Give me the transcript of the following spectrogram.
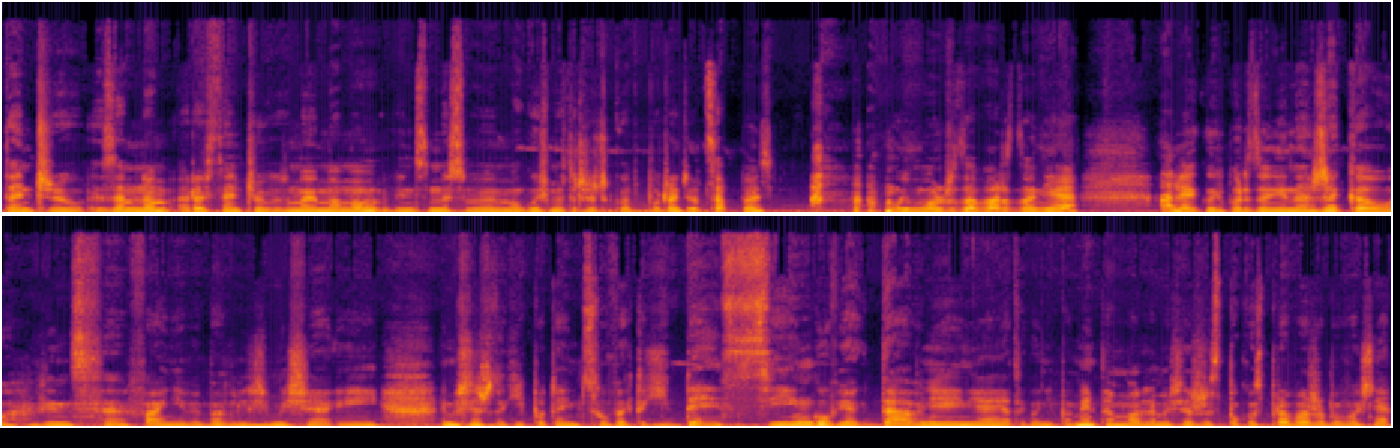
tańczył ze mną, raz tańczył z moją mamą, więc my sobie mogłyśmy troszeczkę odpocząć, odsapnąć, a mój mąż za bardzo nie, ale jakoś bardzo nie narzekał, więc e, fajnie wybawiliśmy się i myślę, że takich potańcówek, takich dancingów jak dawniej, nie, ja tego nie pamiętam, ale myślę, że spoko sprawa, żeby właśnie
